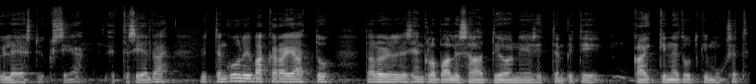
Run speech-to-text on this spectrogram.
yleistyksiä. Että sieltä nyt kun oli vaikka rajattu taloudelliseen globalisaatioon, niin sitten piti kaikki ne tutkimukset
